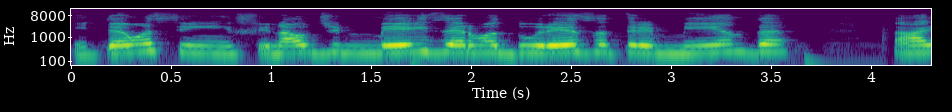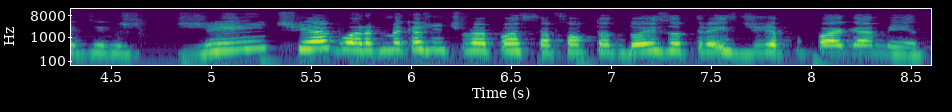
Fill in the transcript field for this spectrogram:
Então, assim, final de mês era uma dureza tremenda. Ai, gente, e agora? Como é que a gente vai passar? Falta dois ou três dias para o pagamento.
